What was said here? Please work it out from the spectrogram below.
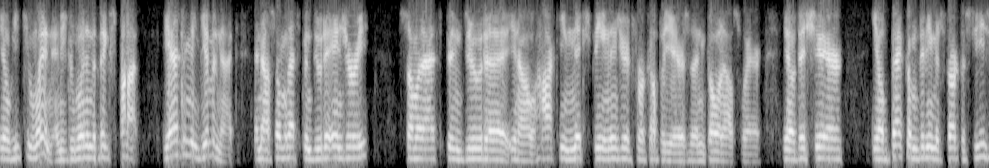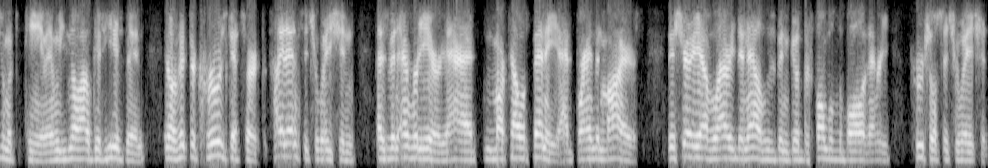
you know, he can win and he can win in the big spot. He hasn't been given that. And now some of that's been due to injury. Some of that's been due to, you know, Hakeem Nicks being injured for a couple of years and going elsewhere. You know, this year, you know, Beckham didn't even start the season with the team and we know how good he has been. You know, Victor Cruz gets hurt. The tight end situation has been every year. You had Martellus Bennett, you had Brandon Myers. This year you have Larry Donnell, who's been good but fumbles the ball in every crucial situation.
